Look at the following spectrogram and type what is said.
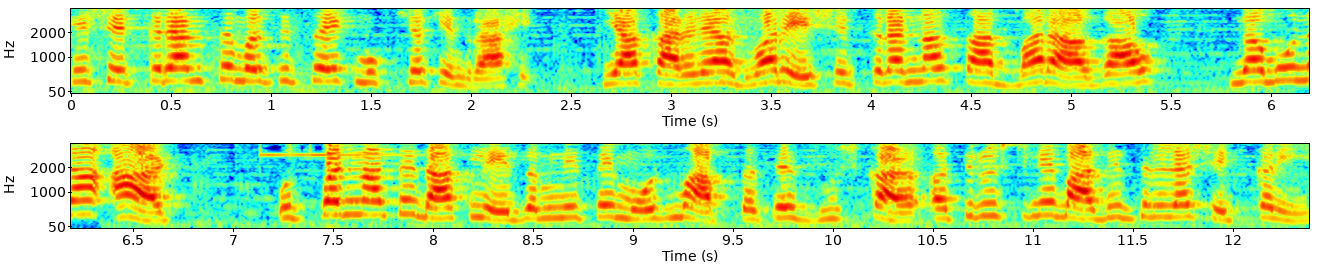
हे शेतकऱ्यांचे मदतीचं एक मुख्य केंद्र आहे. या कार्यालयाद्वारे शेतकऱ्यांना सात बारा गाव नमुना आठ उत्पन्नाचे दाखले जमिनीचे मोजमाप तसेच दुष्काळ अतिवृष्टीने बाधित झालेल्या शेतकरी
